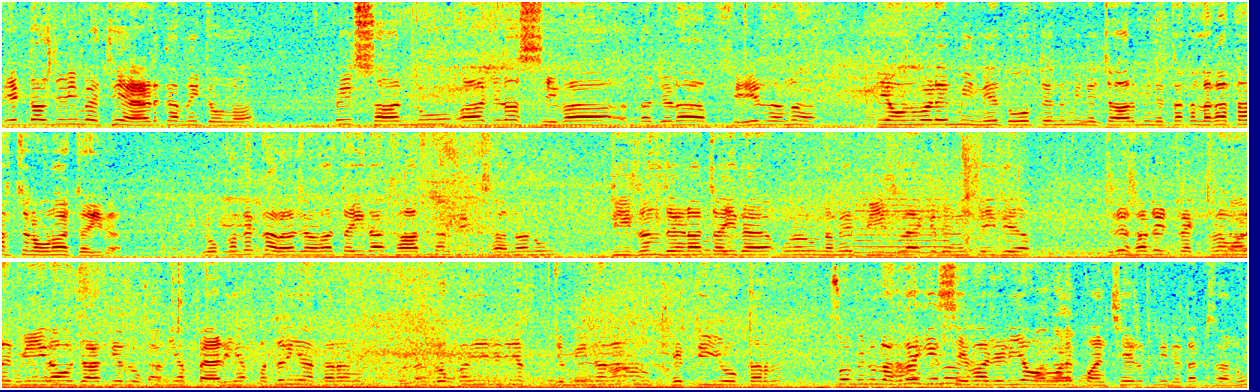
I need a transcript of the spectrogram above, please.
ਇੱਕ ਗੱਲ ਜਿਹੜੀ ਮੈਂ ਇੱਥੇ ਐਡ ਕਰਨੀ ਚਾਹੁੰਦਾ ਵੀ ਸਾਨੂੰ ਆ ਜਿਹੜਾ ਸੇਵਾ ਦਾ ਜਿਹੜਾ ਫੇਜ਼ ਆ ਨਾ ਇਹ ਆਉਣ ਵਾਲੇ ਮਹੀਨੇ 2 3 ਮਹੀਨੇ 4 ਮਹੀਨੇ ਤੱਕ ਲਗਾਤਾਰ ਚਲਾਉਣਾ ਚਾਹੀਦਾ। ਲੋਕਾਂ ਦੇ ਘਰਾਂ ਜਾਣਾ ਚਾਹੀਦਾ ਖਾਸ ਕਰਕੇ ਕਿਸਾਨਾਂ ਨੂੰ ਡੀਜ਼ਲ ਦੇਣਾ ਚਾਹੀਦਾ ਉਹਨਾਂ ਨੂੰ ਨਵੇਂ ਬੀਜ ਲੈ ਕੇ ਦੇਣੇ ਚਾਹੀਦੇ ਆ। ਜਿਹੜੇ ਸਾਡੇ ਟਰੈਕਟਰਾਂ ਵਾਲੇ ਵੀਰ ਆ ਉਹ ਜਾ ਕੇ ਲੋਕਾਂ ਦੀਆਂ ਪੈੜੀਆਂ ਪੱਧਰੀਆਂ ਕਰਨ ਲੋਕਾਂ ਦੀਆਂ ਜਿਹੜੀਆਂ ਜ਼ਮੀਨਾਂ ਨੇ ਉਹਨਾਂ ਨੂੰ ਖੇਤੀਯੋਗ ਕਰਨ। ਸੋ ਮੈਨੂੰ ਲੱਗਦਾ ਕਿ ਇਹ ਸੇਵਾ ਜਿਹੜੀ ਆ ਆਉਣ ਵਾਲੇ 5-6 ਮਹੀਨੇ ਤੱਕ ਸਾਨੂੰ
